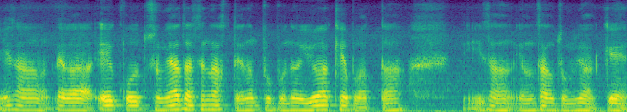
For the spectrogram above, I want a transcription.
이상 내가 읽고 중요하다 생각되는 부분을 요약해 보았다. 이상 영상 종료할게.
